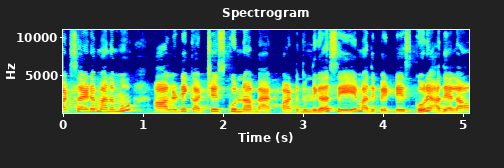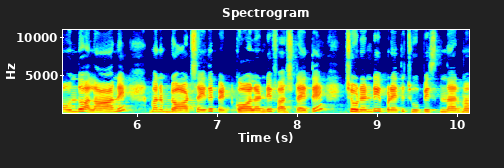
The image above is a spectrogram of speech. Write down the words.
అటు సైడే మనము ఆల్రెడీ కట్ చేసుకున్న బ్యాక్ పార్ట్ ఉంది కదా సేమ్ అది పెట్టేసుకొని అది ఎలా ఉందో అలానే మనం డాట్స్ అయితే పెట్టుకోవాలండి ఫస్ట్ అయితే చూడండి ఇప్పుడైతే చూపిస్తున్నారు మా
